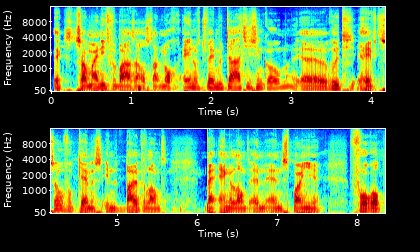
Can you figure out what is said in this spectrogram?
Het zou mij niet verbazen als daar nog één of twee mutaties in komen. Eh, Ruud heeft zoveel kennis in het buitenland, bij Engeland en, en Spanje voorop,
